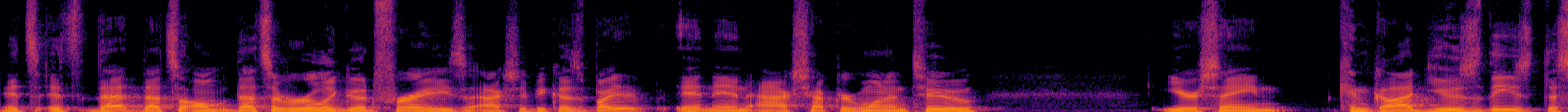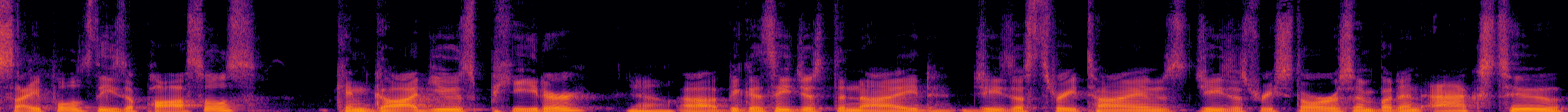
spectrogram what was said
It's it's that that's all, that's a really good phrase actually because by in, in Acts chapter one and two, you're saying, can God use these disciples, these apostles? Can God use Peter? Yeah. Uh, because he just denied Jesus three times. Jesus restores him. But in Acts 2,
